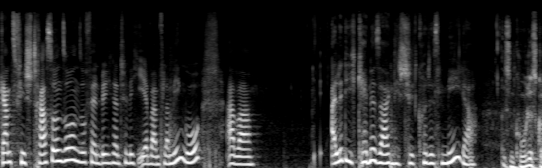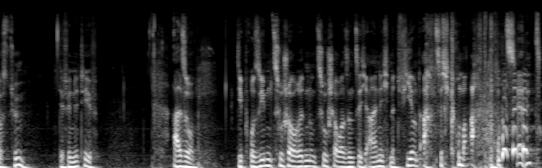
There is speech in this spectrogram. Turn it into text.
ganz viel Straße und so. Insofern bin ich natürlich eher beim Flamingo. Aber alle, die ich kenne, sagen, die Schildkröte ist mega. Ist ein cooles Kostüm. Definitiv. Also, die ProSieben-Zuschauerinnen und Zuschauer sind sich einig mit 84,8 Prozent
